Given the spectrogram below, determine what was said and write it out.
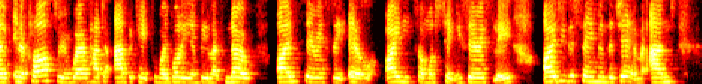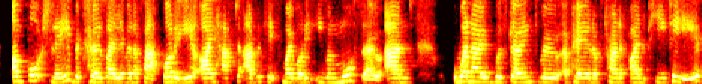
um, in a classroom where I've had to advocate for my body and be like, no, I'm seriously ill. I need someone to take me seriously. I do the same in the gym. And unfortunately, because I live in a fat body, I have to advocate for my body even more so. And when I was going through a period of trying to find a PT,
